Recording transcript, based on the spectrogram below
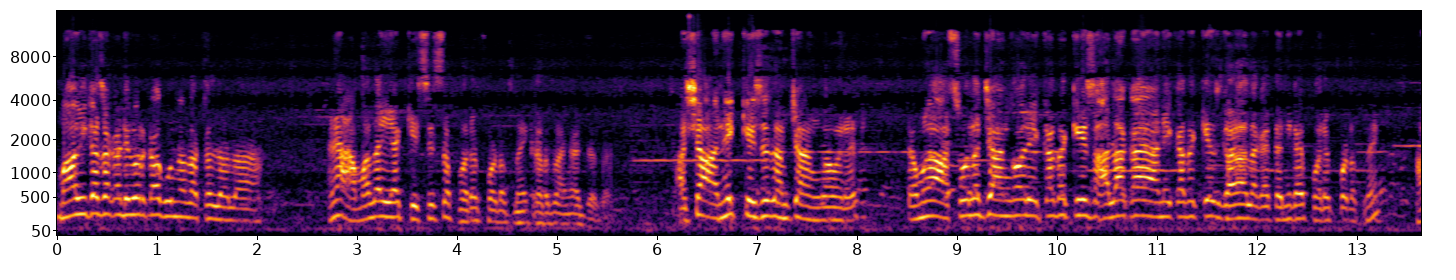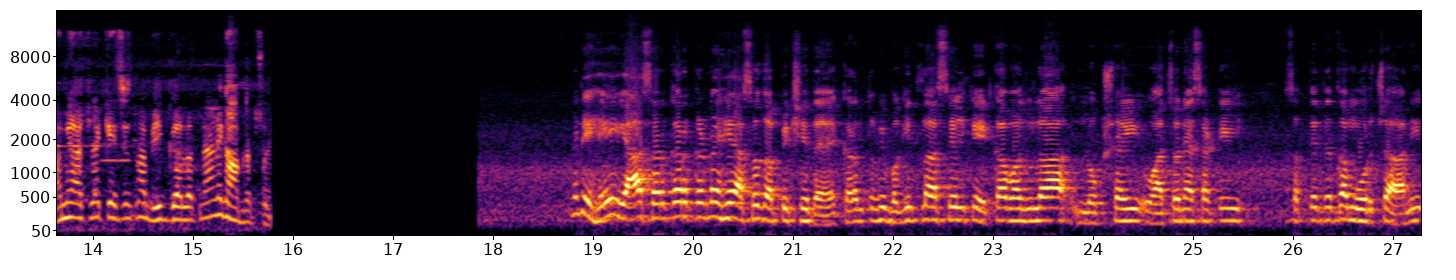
महाविकास आघाडीवर का गुन्हा दाखल झाला? आणि आम्हाला या केसेसचा फरक पडत नाही खरं सांगायचं तर. अशा अनेक केसेस आमच्या अंगावर आहेत. त्यामुळे अस्वलाच्या अंगावर एखादा केस आला काय आणि एखादा केस गळाला काय त्यांनी काही फरक पडत नाही. आम्ही असल्या केसेसना भीक घालत नाही आणि घाबरत सुद्धा नाही नाही, हे या सरकारकडनं हे असंच अपेक्षित आहे. कारण तुम्ही बघितलं असेल की एका बाजूला लोकशाही वाचवण्यासाठी सत्यतेचा मोर्चा आणि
